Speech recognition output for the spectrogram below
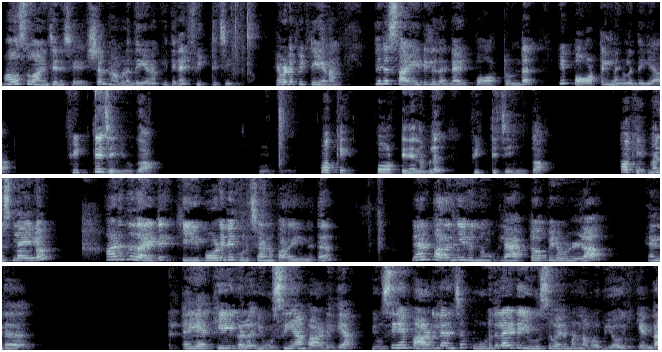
മൗസ് വാങ്ങിച്ചതിന് ശേഷം നമ്മൾ എന്ത് ചെയ്യണം? ഇതിനെ ഫിറ്റ് ചെയ്യുക. എവിടെ ഫിറ്റ് ചെയ്യണം? ഇതിന്റെ സൈഡിൽ തന്നെ ഒരു പോർട്ട് ഉണ്ട്. ഈ പോർട്ടിൽ നിങ്ങൾ എന്ത് ചെയ്യുക? ഫിറ്റ് ചെയ്യുക. ഓക്കെ പോർട്ടിനെ നമ്മൾ ഫിറ്റ് ചെയ്യുക. ഓക്കെ മനസ്സിലായല്ലോ? അടുത്തതായിട്ട് കീബോർഡിനെ കുറിച്ചാണ് പറയുന്നത്. ഞാൻ പറഞ്ഞിരുന്നു ലാപ്ടോപ്പിലുള്ള എന്ത് കീകൾ യൂസ് ചെയ്യാൻ പാടില്ല. യൂസ് ചെയ്യാൻ പാടില്ല എന്ന് വെച്ചാൽ കൂടുതലായിട്ട് യൂസ് വരുമ്പോൾ നമ്മൾ ഉപയോഗിക്കേണ്ട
